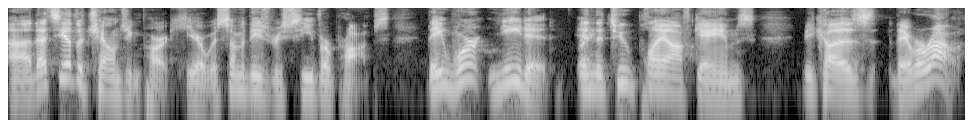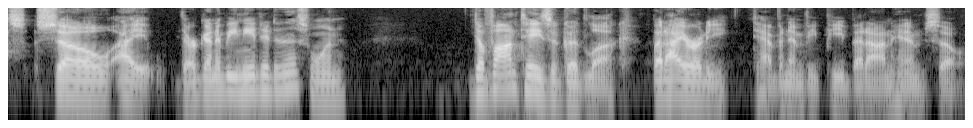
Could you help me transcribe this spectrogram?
Uh, that's the other challenging part here with some of these receiver props. They weren't needed in the two playoff games because they were routes. So I they're going to be needed in this one. DeVonta's a good look, but I already have an MVP bet on him. So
